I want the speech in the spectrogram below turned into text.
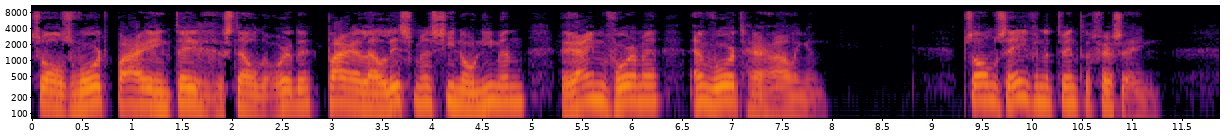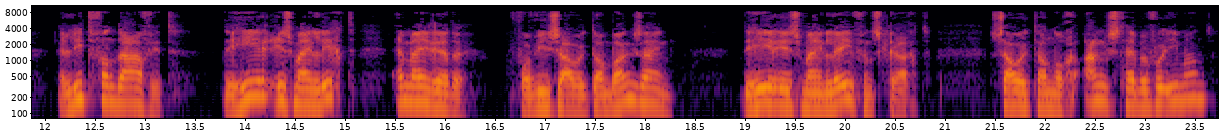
zoals woordparen in tegengestelde orde, parallelisme, synoniemen, rijmvormen en woordherhalingen. Psalm 27 vers 1 Een lied van David. De Heer is mijn licht en mijn redder. Voor wie zou ik dan bang zijn? De Heer is mijn levenskracht. Zou ik dan nog angst hebben voor iemand?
